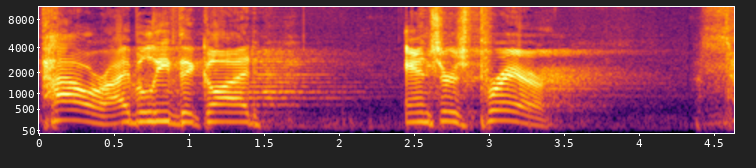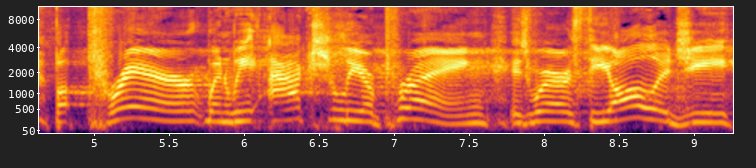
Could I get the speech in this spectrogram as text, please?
power. I believe that God answers prayer. But prayer, when we actually are praying, is where our theology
